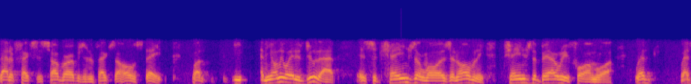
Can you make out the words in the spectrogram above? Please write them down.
that affects the suburbs and affects the whole state. But and the only way to do that is to change the laws in Albany, change the bail reform law. Let let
